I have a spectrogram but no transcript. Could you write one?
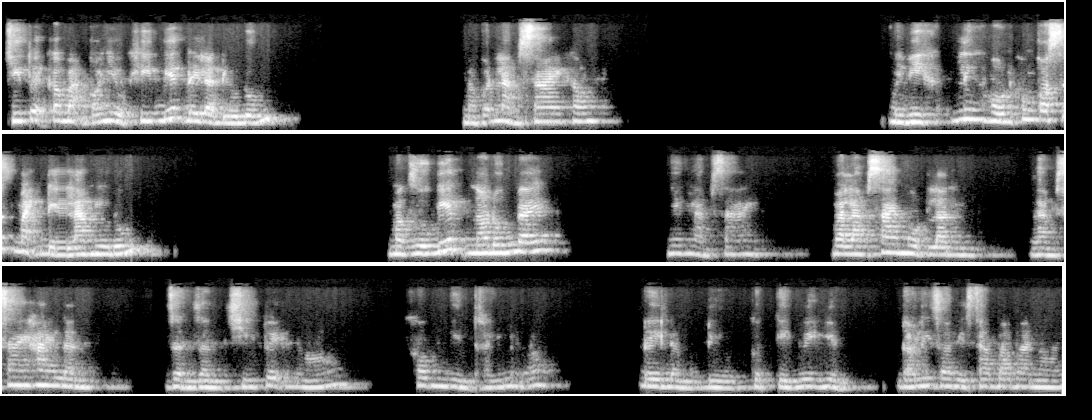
Trí tuệ các bạn có nhiều khi biết đây là điều đúng, mà vẫn làm sai không? Bởi vì linh hồn không có sức mạnh để làm điều đúng. Mặc dù biết nó đúng đấy, nhưng làm sai. Và làm sai một lần làm sai hai lần, dần dần trí tuệ nó không nhìn thấy nữa. Đây là một điều cực kỳ nguy hiểm. Đó lý do vì sao ba ba nói,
